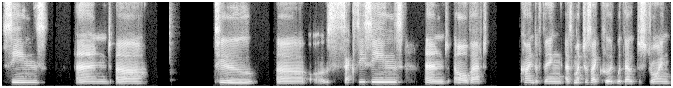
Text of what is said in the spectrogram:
scenes and uh, to uh, sexy scenes and all that kind of thing as much as I could without destroying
